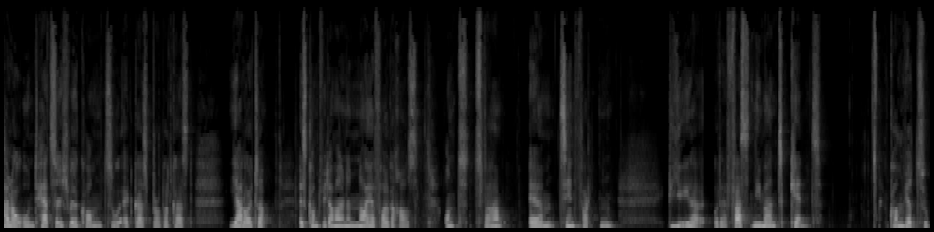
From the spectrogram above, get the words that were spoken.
Hallo und herzlich willkommen zu Edgar's Pro Podcast. Ja, Leute, es kommt wieder mal eine neue Folge raus. Und zwar ähm, 10 Fakten, die ihr oder fast niemand kennt. Kommen wir zu,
